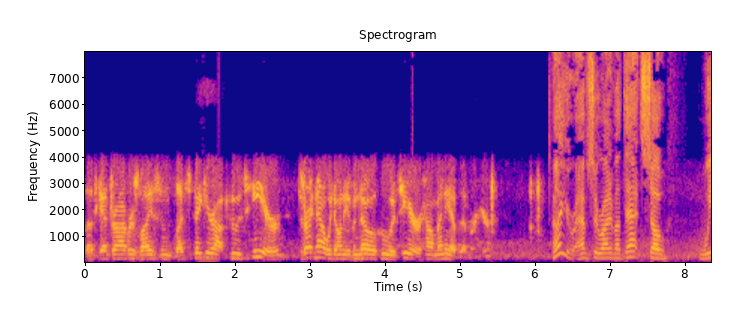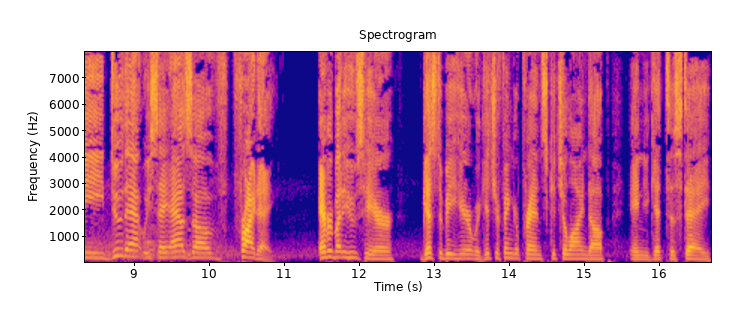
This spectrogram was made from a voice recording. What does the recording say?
Let's get driver's license. Let's figure out who's here. Because right now we don't even know who is here, how many of them are here. Oh, you're absolutely right about that. So we do that. We say as of Friday, everybody who's here gets to be here. We get your fingerprints, get you lined up, and you get to stay.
